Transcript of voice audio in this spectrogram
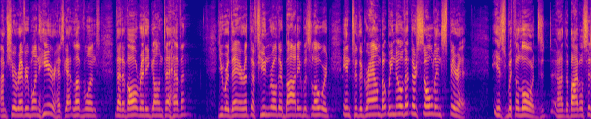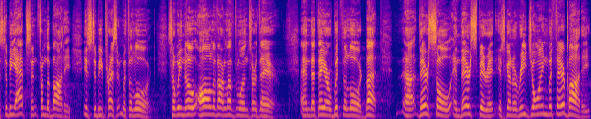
I'm sure everyone here has got loved ones that have already gone to heaven. You were there at the funeral, their body was lowered into the ground, but we know that their soul and spirit is with the Lord. Uh, the Bible says to be absent from the body is to be present with the Lord. So we know all of our loved ones are there and that they are with the Lord. But uh, their soul and their spirit is going to rejoin with their body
